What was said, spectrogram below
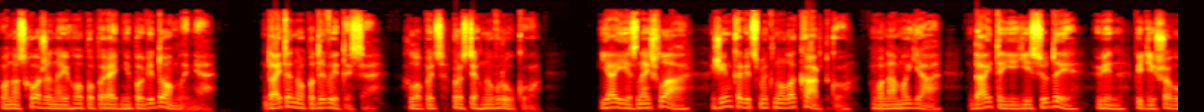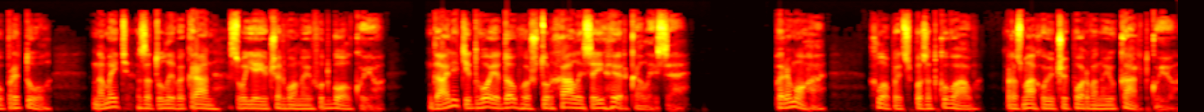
воно схоже на його попередні повідомлення. Дайте но подивитися. Хлопець простягнув руку. Я її знайшла. Жінка відсмикнула картку. Вона моя. Дайте її сюди. Він підійшов у притул. На мить затулив екран своєю червоною футболкою. Далі ті двоє довго штурхалися і гиркалися. Перемога. Хлопець позадкував, розмахуючи порваною карткою.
